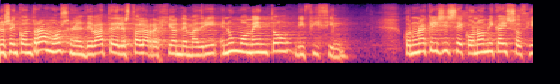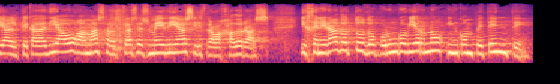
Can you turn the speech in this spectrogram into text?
Nos encontramos en el debate del Estado de la región de Madrid en un momento difícil, con una crisis económica y social que cada día ahoga más a las clases medias y trabajadoras, y generado todo por un gobierno incompetente,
